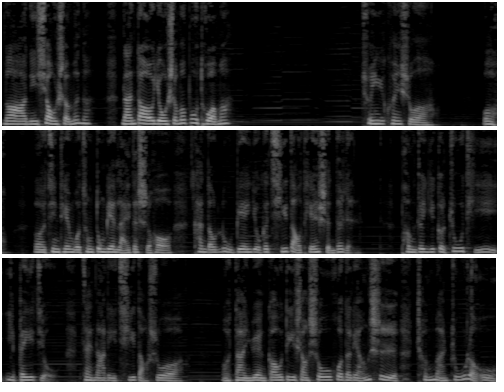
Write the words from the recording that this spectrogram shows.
那你笑什么呢？难道有什么不妥吗？淳于髡说：“哦，呃，今天我从东边来的时候，看到路边有个祈祷天神的人，捧着一个猪蹄、一杯酒，在那里祈祷说：‘哦，但愿高地上收获的粮食盛满竹篓，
